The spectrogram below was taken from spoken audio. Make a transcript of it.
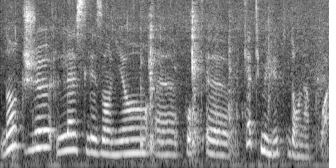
donc je laisse les oignons euh, pour 4 euh, minutes dans la poêle.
